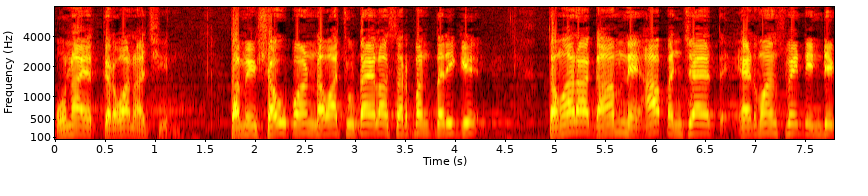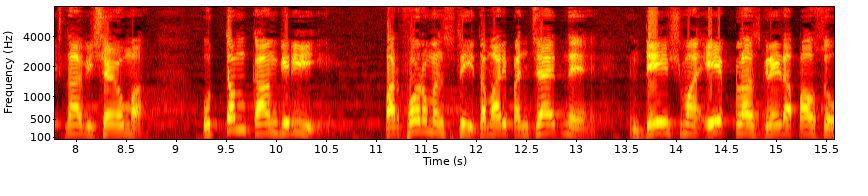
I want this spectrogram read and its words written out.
ઓનાયત કરવાના છીએ. તમે સૌ પણ નવા ચૂંટાયેલા સરપંચ તરીકે તમારા ગામને આ પંચાયત એડવાન્સમેન્ટ ઇન્ડેક્સના વિષયોમાં ઉત્તમ કામગીરી પરફોર્મન્સથી તમારી પંચાયતને દેશમાં એ પ્લસ ગ્રેડ અપાવશો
